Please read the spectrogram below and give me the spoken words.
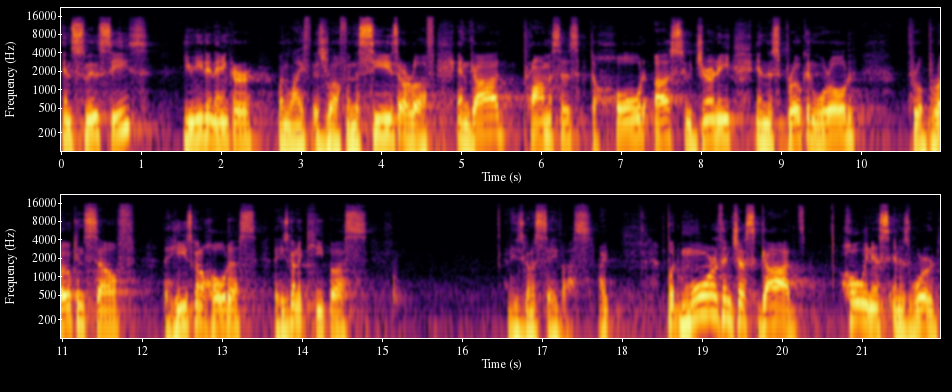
in smooth seas, you need an anchor when life is rough, when the seas are rough. And God promises to hold us who journey in this broken world through a broken self, that He's going to hold us, that He's going to keep us, and He's going to save us, right? But more than just God's holiness in His Word,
